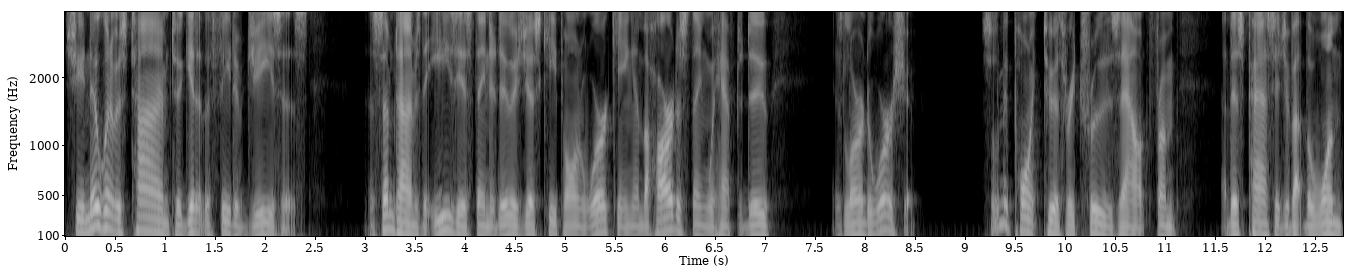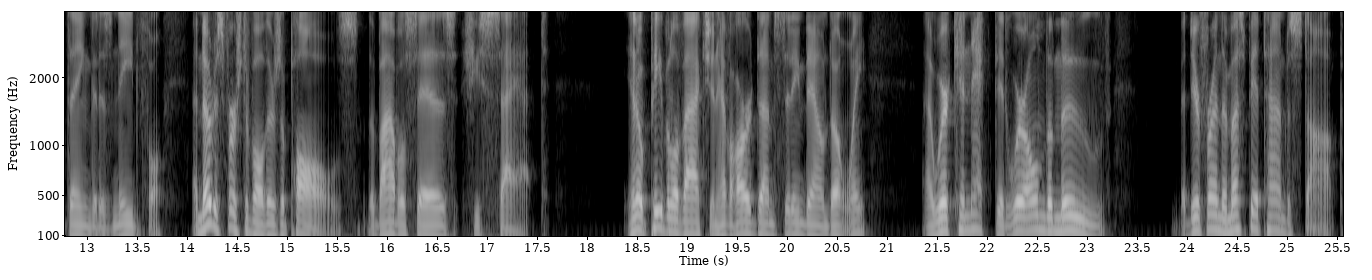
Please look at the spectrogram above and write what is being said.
She knew when it was time to get at the feet of Jesus. And sometimes the easiest thing to do is just keep on working, and the hardest thing we have to do is learn to worship. So let me point two or three truths out from this passage about the one thing that is needful. And notice, first of all, there's a pause. The Bible says she sat. You know, people of action have a hard time sitting down, don't we? Uh, we're connected, we're on the move. But, dear friend, there must be a time to stop.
